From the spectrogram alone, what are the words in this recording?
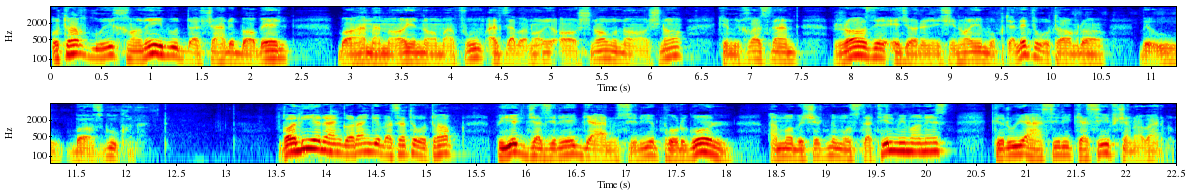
اتاق گویی خانه ای بود در شهر بابل با هم های نامفهوم از زبانهای آشنا و ناآشنا که می‌خواستند راز اجاره نشین های مختلف اتاق را به او بازگو کنند. قالی رنگارنگ وسط اتاق به یک جزیره گرمسیری پرگل اما به شکل مستطیل میمانست که روی حسیری کثیف شناور بود.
